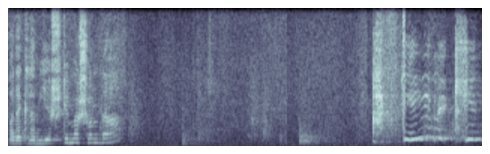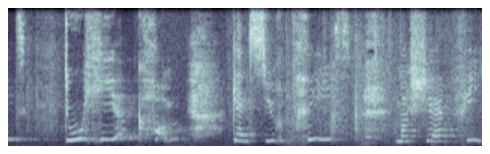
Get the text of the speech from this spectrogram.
War der Klavierstimmer schon da? Adele, Kind, du hier, komm. Quelle Surprise, ma chère fille.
